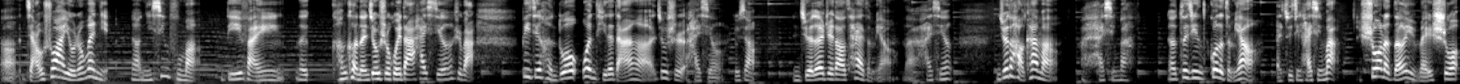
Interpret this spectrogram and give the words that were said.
嗯，假如说啊，有人问你，那你幸福吗？第一反应那很可能就是回答还行，是吧？毕竟很多问题的答案啊，就是还行。就像你觉得这道菜怎么样？那还行。你觉得好看吗？哎，还行吧。那最近过得怎么样？哎，最近还行吧。说了等于没说，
